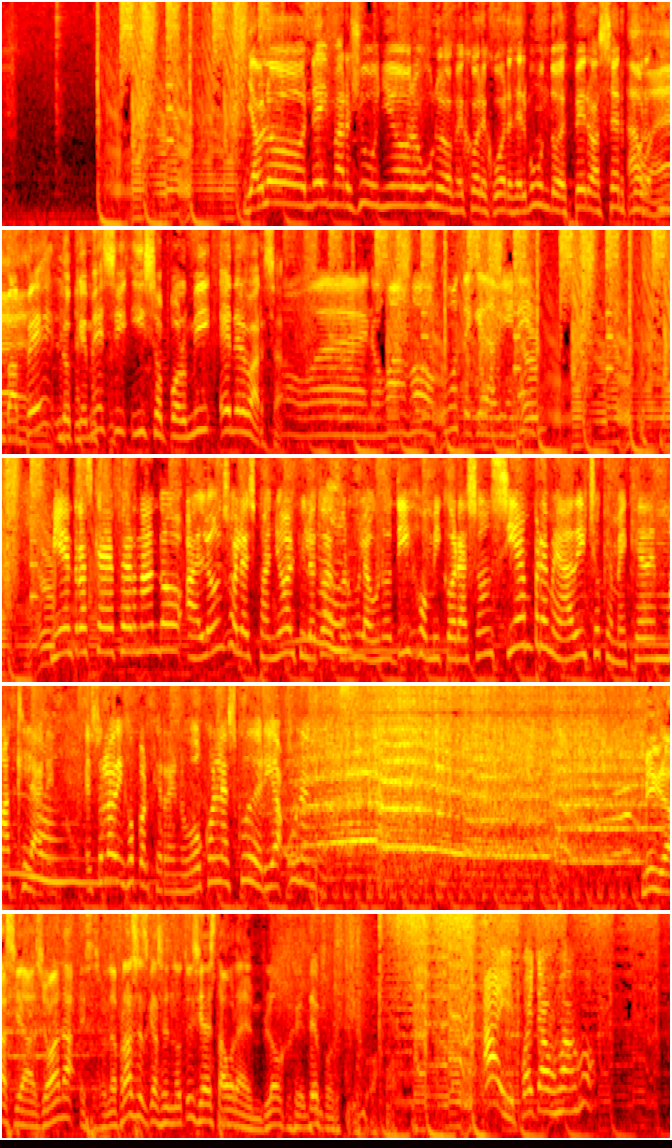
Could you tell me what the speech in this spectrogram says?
Y habló Neymar Jr., uno de los mejores jugadores del mundo. Espero hacer Ah, por bueno. Mbappé lo que Messi hizo por mí en el Barça. Bueno, Juanjo, ¿cómo te queda bien, eh? Mientras que Fernando Alonso, el español, piloto de Fórmula 1, dijo, mi corazón siempre me ha dicho que me quede en McLaren. Esto lo dijo porque renovó con la escudería un año más. Mil gracias, Joana. Esas son las frases que hacen noticia a esta hora en Blog Deportivo. Ay, pues don Juanjo.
